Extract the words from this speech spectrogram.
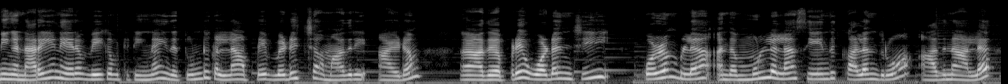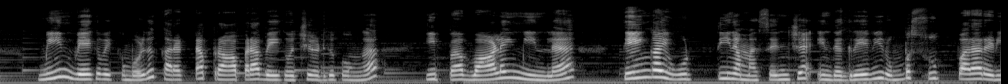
நீங்கள் நிறைய நேரம் வேக விட்டுட்டிங்கன்னா இந்த துண்டுகள்லாம் அப்படியே வெடிச்ச மாதிரி ஆகிடும் அது அப்படியே உடஞ்சி குழம்புல அந்த முள்ளெல்லாம் சேர்ந்து கலந்துரும். அதனால மீன் வேக வைக்கும்பொழுது கரெக்டாக ப்ராப்பராக வேக வச்சு எடுத்துக்கோங்க. இப்போ வாழை மீனில் தேங்காய் ஊற்றி நம்ம செஞ்ச இந்த கிரேவி ரொம்ப சூப்பராக ரெடி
